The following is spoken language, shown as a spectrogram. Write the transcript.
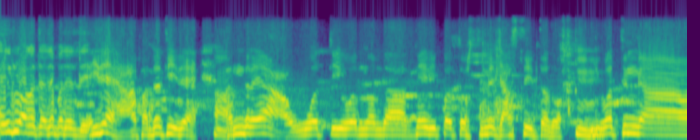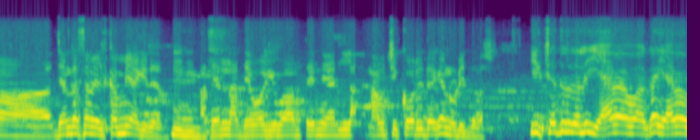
ಈಗಲೂ ಆಗುತ್ತೆ ಅದೇ ಪದ್ಧತಿ. ಇದೆ ಆ ಪದ್ಧತಿ ಇದೆ. ಅಂದ್ರೆ ಅವತ್ತು ಒಂದೊಂದು ಹದಿನೈದು ಇಪ್ಪತ್ತು ವರ್ಷದಿಂದ ಜಾಸ್ತಿ ಇತ್ತದು ಇವತ್ತಿನ ಜನರೇಷನ್ ಇಲ್ಲಿ ಕಮ್ಮಿ ಆಗಿದೆ ಅದು. ಅದೆಲ್ಲ ದೇವಗಿವ ಅಂತ ಏನೆಲ್ಲ ಎಲ್ಲ ನಾವು ಚಿಕ್ಕವರಿದ್ದಾಗೆ ನೋಡಿದ್ದು ಅಷ್ಟೇ. ಈ ಕ್ಷೇತ್ರದಲ್ಲಿ ಯಾವ್ಯಾವಾಗ ಯಾವ್ಯಾವ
